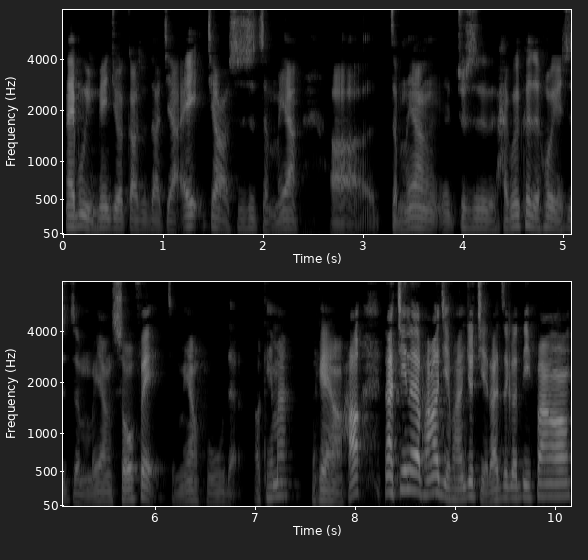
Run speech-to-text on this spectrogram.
那一部影片就会告诉大家，哎，建老师是怎么样。啊，怎么样？就是海龟课程会员是怎么样收费、怎么样服务的？OK 吗？OK 哈，好，那今天的盘后解盘就解到这个地方哦。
